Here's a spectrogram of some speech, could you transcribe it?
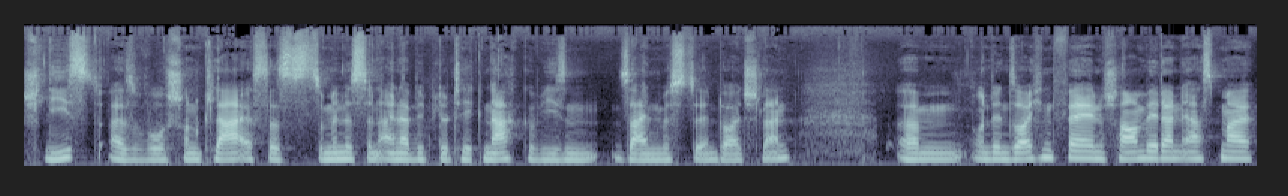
schließt, also wo schon klar ist, dass es zumindest in einer Bibliothek nachgewiesen sein müsste in Deutschland. Ähm, und in solchen Fällen schauen wir dann erstmal,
